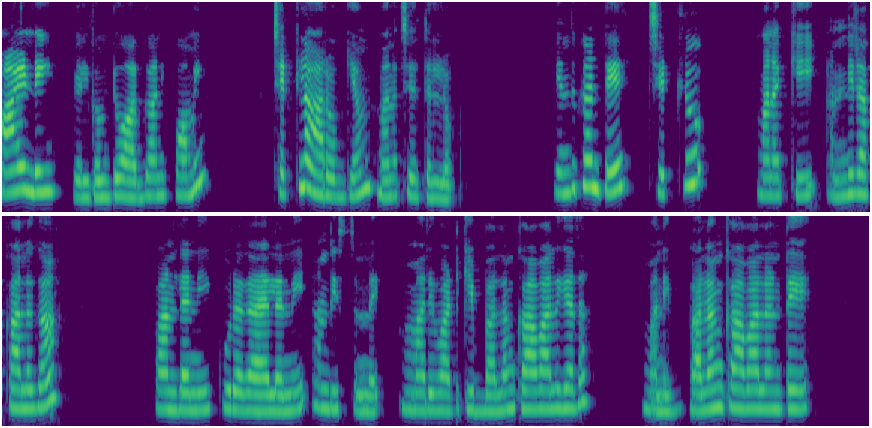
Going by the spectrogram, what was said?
Hi అండి. Welcome to organic farming. చెట్ల ఆరోగ్యం మన చేతుల్లో. ఎందుకంటే చెట్లు మనకి అన్ని రకాలుగా పండ్లని కూరగాయలని అందిస్తున్నాయి. మరి వాటికి బలం కావాలి కదా. మన బలం కావాలంటే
